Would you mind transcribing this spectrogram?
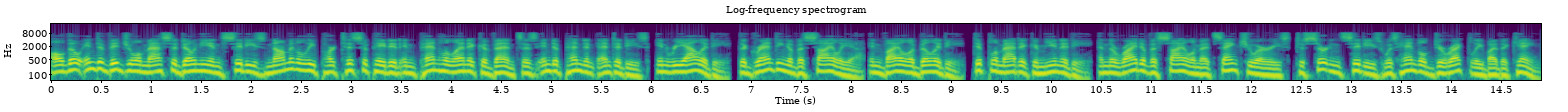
Although individual Macedonian cities nominally participated in Panhellenic events as independent entities, in reality, the granting of asylia inviolability, diplomatic immunity, and the right of asylum at sanctuaries to certain cities was handled directly by the king.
